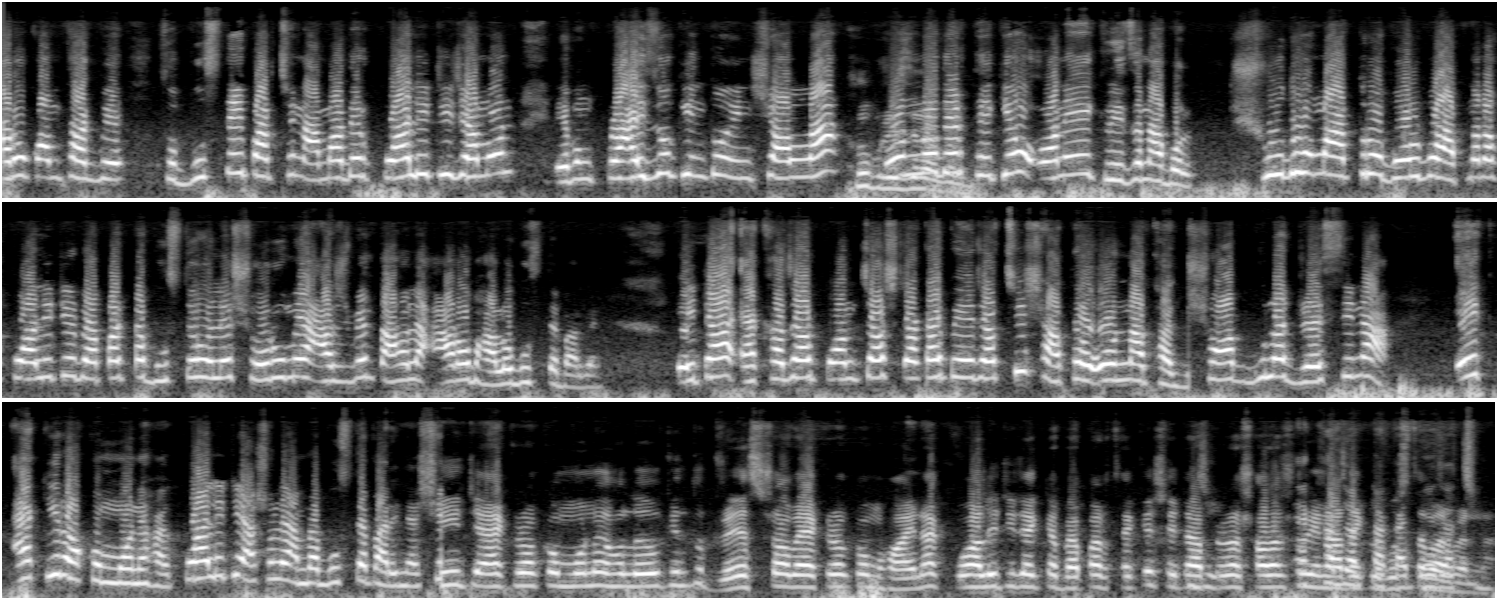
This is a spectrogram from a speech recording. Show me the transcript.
আরও কম থাকবে। তো বুঝতেই পারছেন আমাদের কোয়ালিটি যেমন এবং প্রাইসও কিন্তু ইনশাল্লাহ অন্যদের থেকেও অনেক রিজনেবল শুধুমাত্র বলব আপনারা কোয়ালিটির ব্যাপারটা বুঝতে হলে শোরুমে আসবেন তাহলে আরও ভালো বুঝতে পারবেন। এটা এক হাজার পঞ্চাশ টাকায় পেয়ে যাচ্ছি সাথে ওড়না থাকবে। সবগুলা ড্রেসই না এক একই রকম মনে হয়। কোয়ালিটি আসলে আমরা বুঝতে পারি না। সে- একরকম মনে হলেও কিন্তু ড্রেস সব একরকম হয় না। কোয়ালিটির একটা ব্যাপার থাকে সেটা আপনারা সরাসরি না 1000 দেখলে বুঝতে পারবেন না।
